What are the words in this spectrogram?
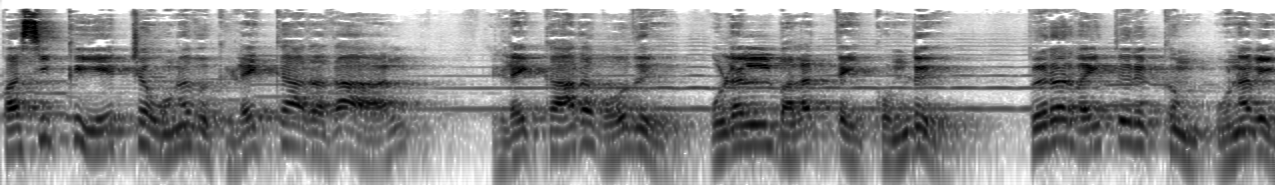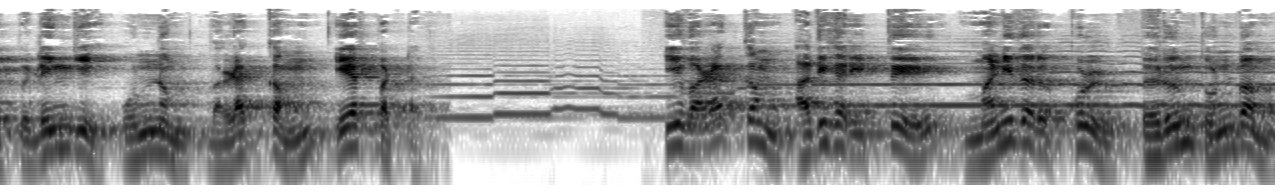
பசிக்கு ஏற்ற உணவு கிடைக்காததால் கிடைக்காத போது உடல் பலத்தை கொண்டு பிறர் வைத்திருக்கும் உணவை பிடுங்கி உண்ணும் வழக்கம் ஏற்பட்டது. இவ்வழக்கம் அதிகரித்து மனிதருக்குள் பெருந்துன்பம்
